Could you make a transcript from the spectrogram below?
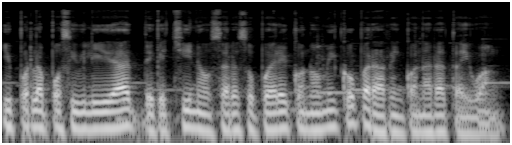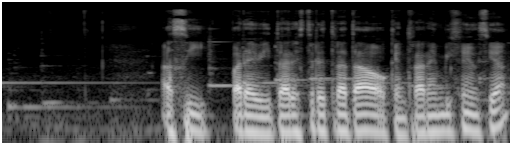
y por la posibilidad de que China usara su poder económico para arrinconar a Taiwán. Así, para evitar este tratado que entrara en vigencia,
